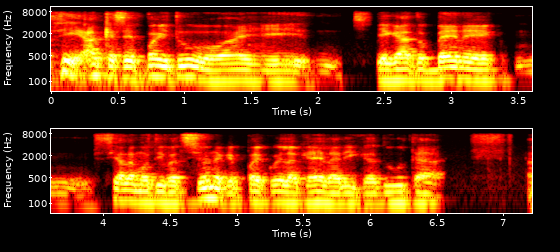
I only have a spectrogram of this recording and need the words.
Sì, anche se poi tu hai spiegato bene sia la motivazione che poi quella che è la ricaduta uh,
